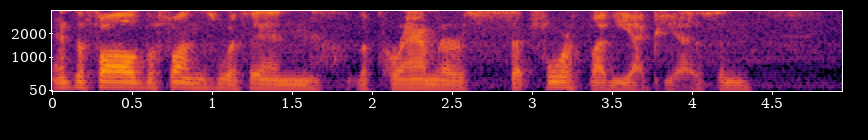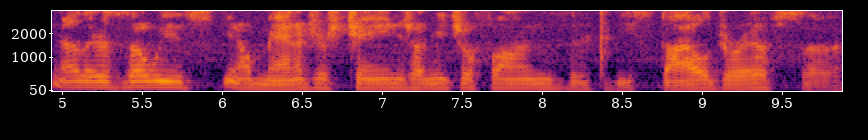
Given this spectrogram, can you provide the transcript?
and to follow the funds within the parameters set forth by the IPS. And, you know, there's always, you know, managers change on mutual funds, there could be style drifts. Uh,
